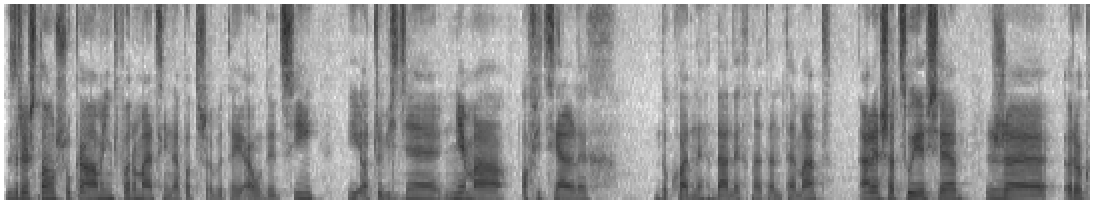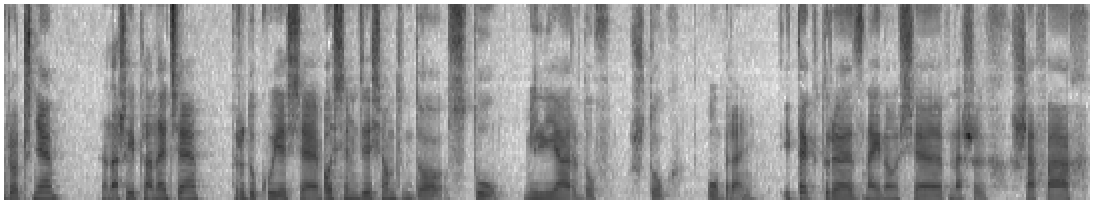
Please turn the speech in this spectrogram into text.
Zresztą szukałam informacji na potrzeby tej audycji i oczywiście nie ma oficjalnych, dokładnych danych na ten temat, ale szacuje się, że rokrocznie na naszej planecie produkuje się 80 do 100 miliardów sztuk ubrań. I te, które znajdą się w naszych szafach,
